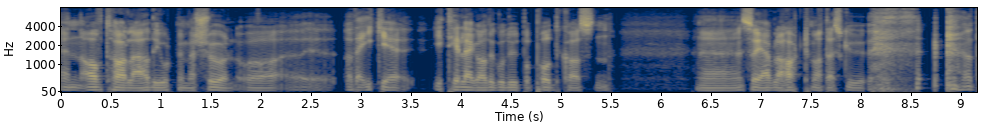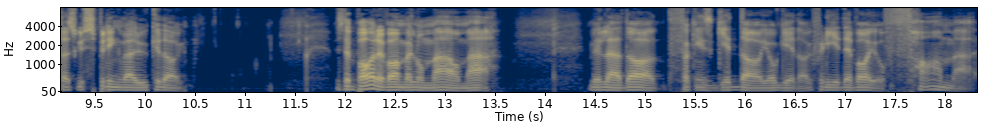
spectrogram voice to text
en avtale jeg hadde gjort med meg sjøl, og eh, at jeg ikke i tillegg hadde gått ut på podkasten uh, så jævla hardt med at jeg skulle At jeg skulle springe hver ukedag Hvis det bare var mellom meg og meg, ville jeg da fuckings gidda å jogge i dag? Fordi det var jo faen meg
